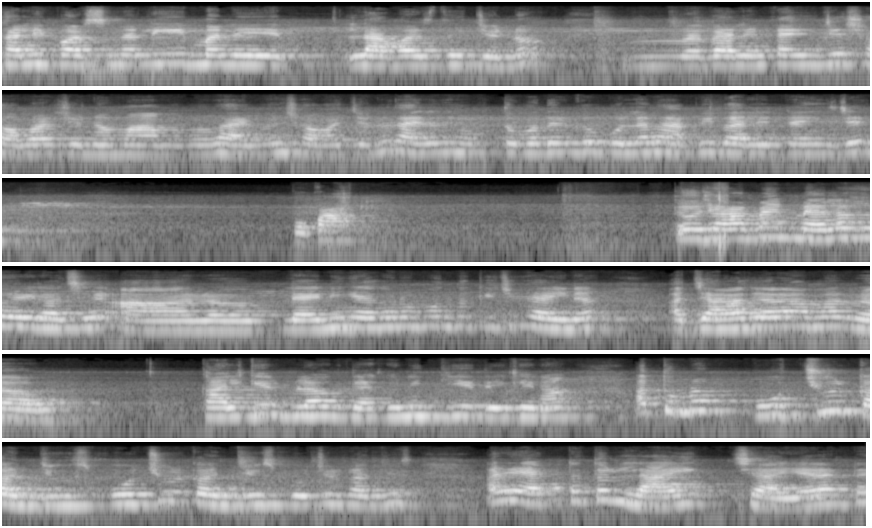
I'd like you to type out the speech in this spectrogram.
খালি পার্সোনালি মানে লাভার্সদের জন্য। ভ্যালেন্টাইন্স ডে সবার জন্য মা বাবা ভাই বোন সবার জন্য। তাই জন্য তোমাদেরকে বললাম হ্যাপি ভ্যালেন্টাইন্স ডে পোকা। তো জামা প্যান্ট মেলা হয়ে গেছে আর প্ল্যানিং এখনও পর্যন্ত কিছু যাই না আর যারা যারা আমার আহ, কালকের ব্লগ দেখোনি গিয়ে দেখে না আর তোমরা প্রচুর কনজিউস প্রচুর কনজিউস প্রচুর কনজিউস আরে একটা তো লাইক চাই, আর একটা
